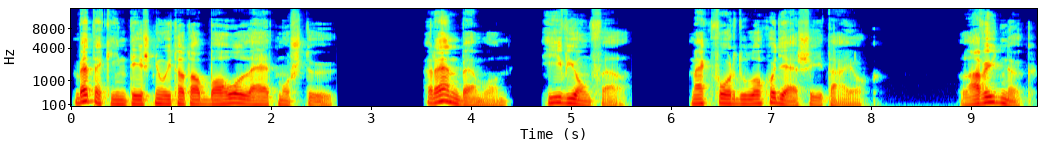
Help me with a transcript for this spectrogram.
Betekintést nyújthat abba, hol lehet most ő. Rendben van. Hívjon fel. Megfordulok, hogy elsétáljak. Lávügynök?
